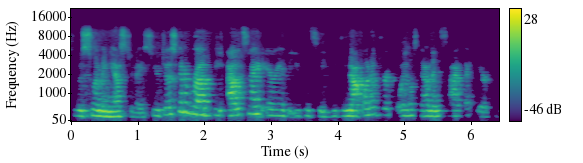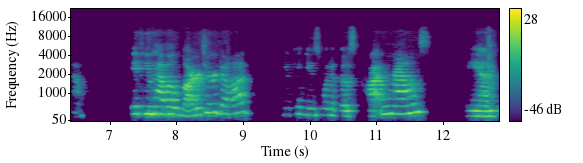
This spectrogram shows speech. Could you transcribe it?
she was swimming yesterday. So you're just going to rub the outside area that you can see. You do not want to drip oils down inside that ear canal. If you have a larger dog, you can use one of those cotton rounds and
